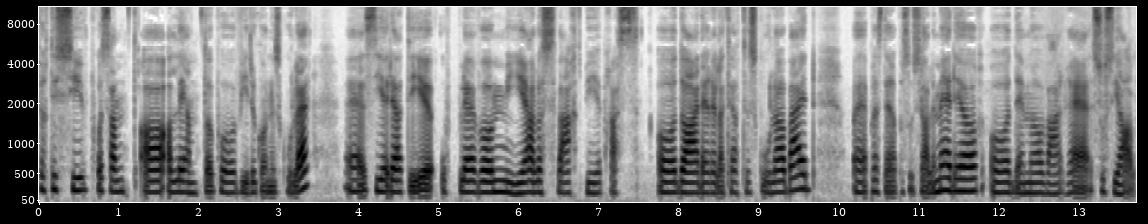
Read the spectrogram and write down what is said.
47% av alle jenter på videregående skole eh, sier det at de opplever mye eller svært mye press. Og da er det relatert til skolearbeid, eh, prestere på sosiale medier og det med å være sosial.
